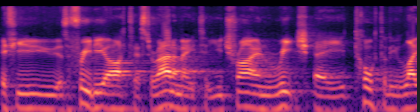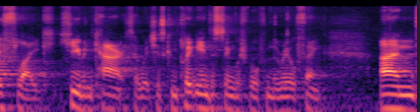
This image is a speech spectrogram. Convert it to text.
if you, as a 3D artist or animator, you try and reach a totally lifelike human character, which is completely indistinguishable from the real thing. And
